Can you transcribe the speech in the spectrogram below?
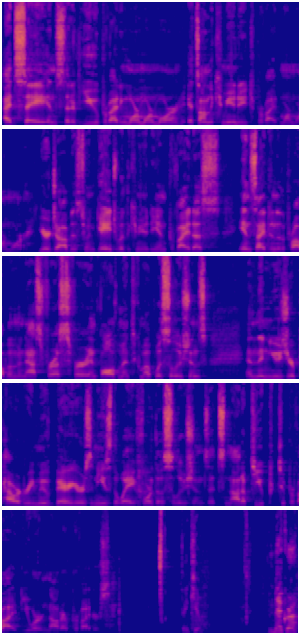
I'd say instead of you providing more, more, more, it's on the community to provide more, more, more. Your job is to engage with the community and provide us insight into the problem and ask for us for involvement to come up with solutions and then use your power to remove barriers and ease the way for those solutions. It's not up to you to provide. You are not our providers. Thank you. Megra?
